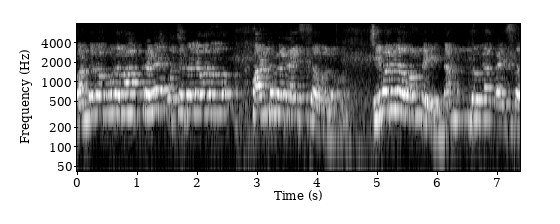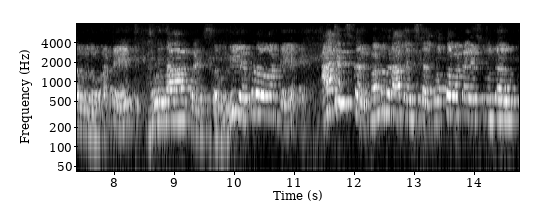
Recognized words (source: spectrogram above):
పండుగ పూట మాత్రమే వచ్చేటోళ్ళు పండుగ క్రైస్తవులు. చివరిలో ఉంది దండుగా క్రైస్తవులు. అంటే వృధా క్రైస్తవులు. వీళ్ళు ఎప్పుడో అంటే ఆచరిస్తారు. పండుగను ఆచరిస్తారు. కొత్త బట్టలు వేసుకుంటారు.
